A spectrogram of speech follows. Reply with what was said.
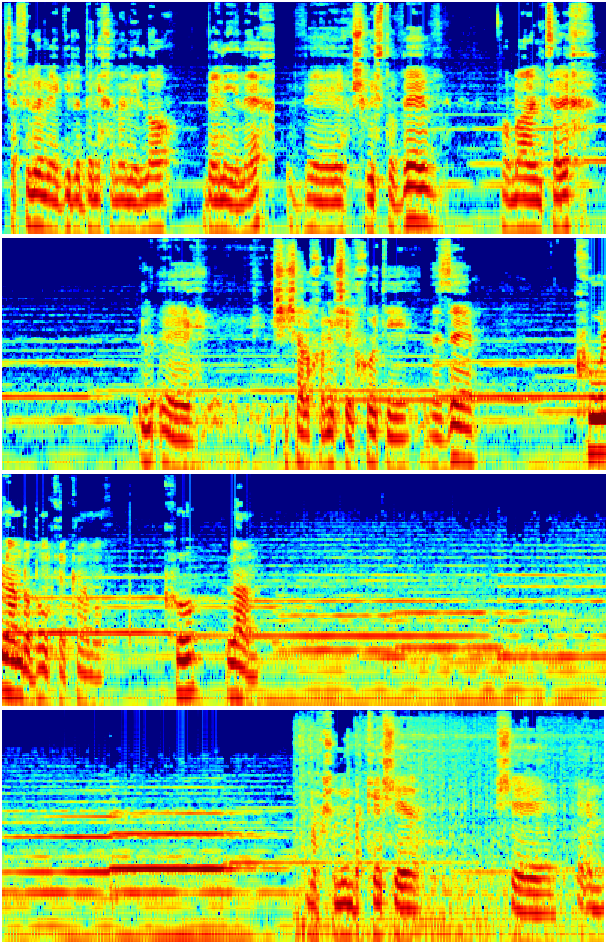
שאפילו אם יגיד לבני חנני לא, בני ילך, וכשהוא הסתובב, הוא אמר, אני צריך אה, שישה לוחמים שילכו איתי לזה, כולם בבונקר קמו. כולם. אנחנו שומעים בקשר שהם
